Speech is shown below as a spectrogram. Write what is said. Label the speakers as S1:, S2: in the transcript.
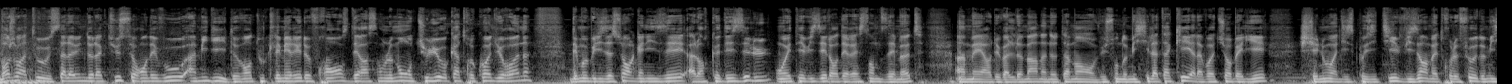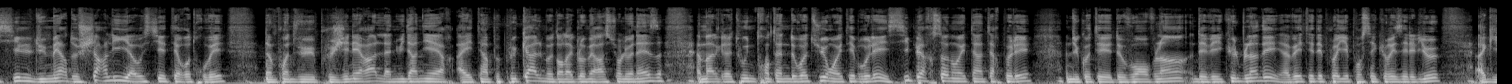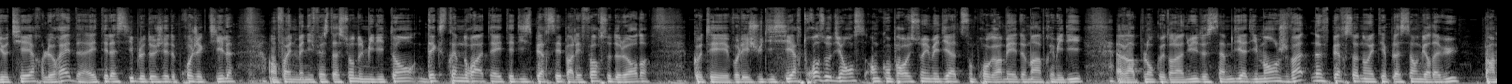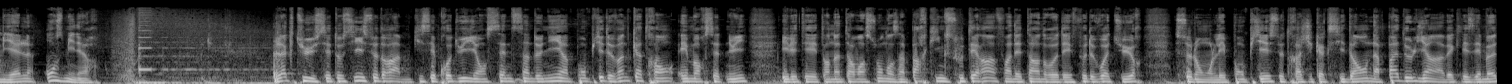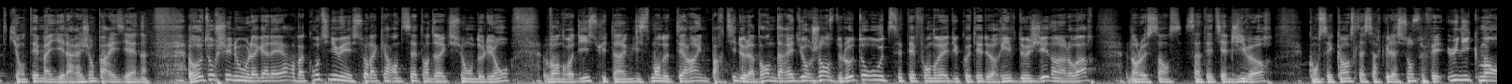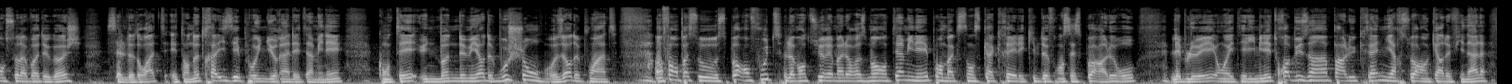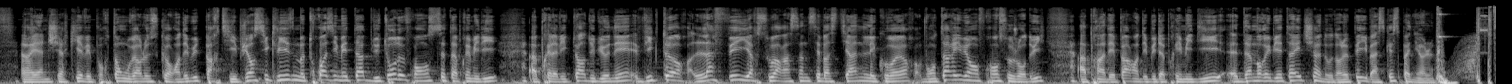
S1: Bonjour à tous. À la une de l'actu, ce rendez-vous à midi devant toutes les mairies de France. Des rassemblements ont eu lieu aux quatre coins du Rhône. Des mobilisations organisées alors que des élus ont été visés lors des récentes émeutes. Un maire du Val-de-Marne a notamment vu son domicile attaqué à la voiture bélier. Chez nous, un dispositif visant à mettre le feu au domicile du maire de Charlie a aussi été retrouvé. D'un point de vue plus général, la nuit dernière a été un peu plus calme dans l'agglomération lyonnaise. Malgré tout, une trentaine de voitures ont été brûlées et six personnes ont été interpellées. Du côté de Vaux-en-Velin, des véhicules blindés avaient été déployés pour sécuriser les lieux. Guillotière, le raid a été la cible de jets de projectiles. Enfin, une manifestation de militants d'extrême droite a été dispersée par les forces de l'ordre. Côté volet judiciaire, trois audiences en comparution immédiate sont programmées demain après-midi. Rappelons que dans la nuit de samedi à dimanche, 29 personnes ont été placées en garde à vue. Parmi elles, 11 mineurs. L'actu, c'est aussi ce drame qui s'est produit en Seine-Saint-Denis. Un pompier de 24 ans est mort cette nuit. Il était en intervention dans un parking souterrain afin d'éteindre des feux de voiture. Selon les pompiers, ce tragique accident n'a pas de lien avec les émeutes qui ont émaillé la région parisienne. Retour chez nous, la galère va continuer sur la 47 en direction de Lyon. Vendredi, suite à un glissement de terrain, une partie de la bande d'arrêt d'urgence de l'autoroute s'est effondrée du côté de Rive de Gier dans la Loire, dans le sens Saint-Étienne-Givors. Conséquence, la circulation se fait uniquement sur la voie de gauche. Celle de droite étant neutralisée pour une durée indéterminée. Comptez une bonne demi-heure de bouchon aux heures de pointe. Enfin, on passe au sport en foot. L'aventure est malheureusement terminée pour Maxence Cacré et l'équipe de France Espoir à l'Euro. Les Bleuets ont été éliminés 3 buts à 1 par l'Ukraine hier soir en quart de finale. Ryan Cherki avait pourtant ouvert le score en début de partie. Puis en cyclisme, troisième étape du Tour de France cet après-midi. Après la victoire du Lyonnais, Victor l'a hier soir à Saint-Sébastien. Les coureurs vont arriver en France aujourd'hui après un départ en début d'après-midi d'Amoribieta et Chano dans le Pays Basque espagnol.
